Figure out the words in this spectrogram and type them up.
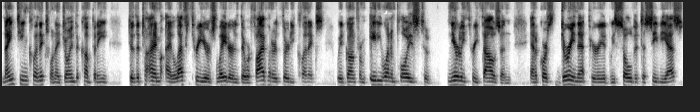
19 clinics when I joined the company to the time I left three years later, there were 530 clinics. We'd gone from 81 employees to nearly 3,000. And of course, during that period, we sold it to CVS,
